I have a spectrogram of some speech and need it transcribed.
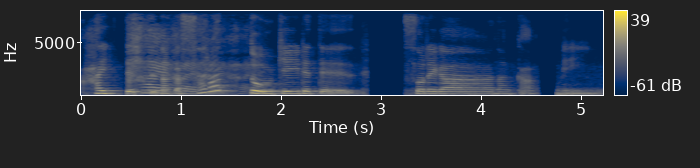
入ってって、はいなんかさらっと受け入れてそれがなんかメイン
